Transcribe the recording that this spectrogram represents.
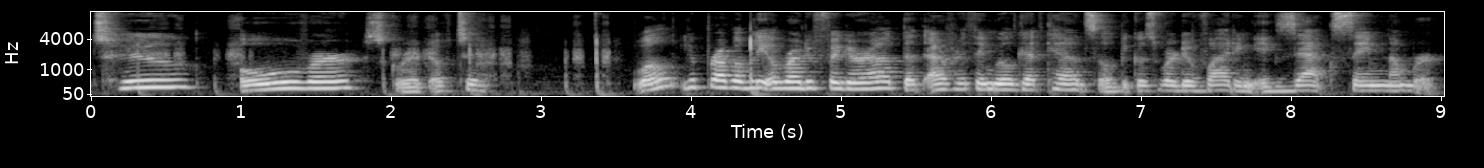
2 over square root of 2. Well, you probably already figure out that everything will get canceled because we're dividing exact same number.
